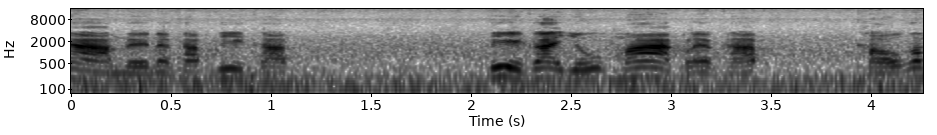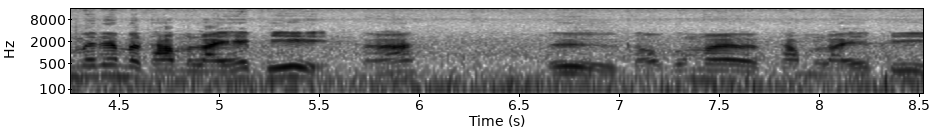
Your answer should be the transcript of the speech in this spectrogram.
งามเลยนะครับ พี่ครับ พี่ก็อายุมากแล้วครับ เขาก็ไม่ได้มาทำอะไรให้พี่นะเออเขาก็มาทำอะไรให้พี่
